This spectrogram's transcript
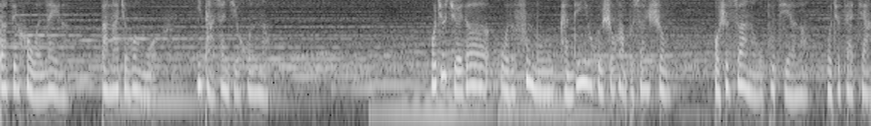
到最后我累了，爸妈就问我：“你打算结婚了？”我就觉得我的父母肯定又会说话不算数，我说算了，我不结了，我就再嫁。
